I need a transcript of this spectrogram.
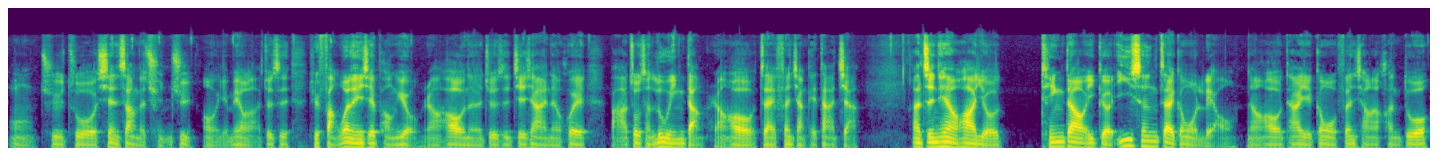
嗯去做线上的群聚哦，也没有啦，就是去访问了一些朋友，然后呢，就是接下来呢会把它做成录音档，然后再分享给大家。那今天的话有。听到一个医生在跟我聊，然后他也跟我分享了很多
